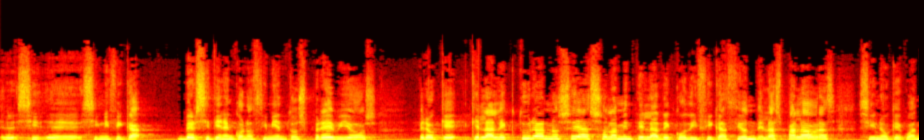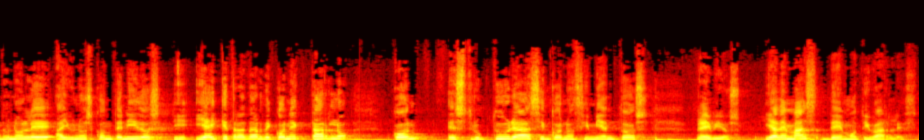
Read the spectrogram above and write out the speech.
eh, significa ver si tienen conocimientos previos, pero que, la lectura no sea solamente la decodificación de las palabras, sino que cuando uno lee hay unos contenidos y, hay que tratar de conectarlo con estructuras y conocimientos previos y además de motivarles.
